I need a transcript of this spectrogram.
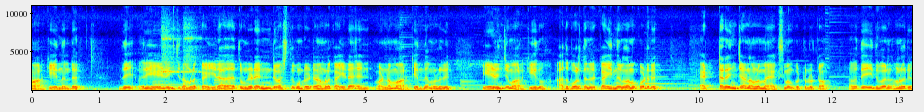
മാർക്ക് ചെയ്യുന്നുണ്ട്. ഇത് ഒരു ഏഴ് ഇഞ്ച് നമ്മൾ കൈയുടെ അതായത് തുണിയുടെ എൻഡ് വശത്ത് കൊണ്ടുപോയിട്ട് നമ്മൾ കൈയുടെ വണ്ണം മാർക്ക് ചെയ്യുന്നത് നമ്മളൊരു ഏഴ് ഇഞ്ച് മാർക്ക് ചെയ്തു. അതുപോലെ തന്നെ ഒരു കൈനീളം നമുക്ക് ഇവിടെ ഒരു എട്ടര ഇഞ്ചാണ് നമ്മൾ മാക്സിമം കിട്ടുള്ളൂ കേട്ടോ അപ്പോൾ ഇതേ ഇതുപോലെ നമ്മളൊരു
